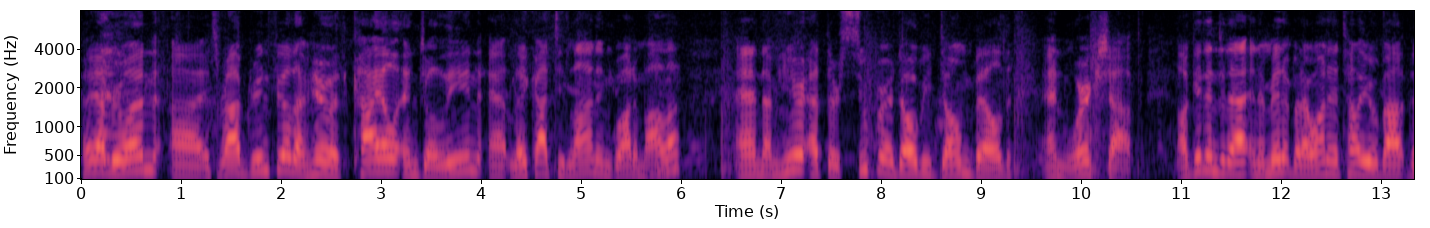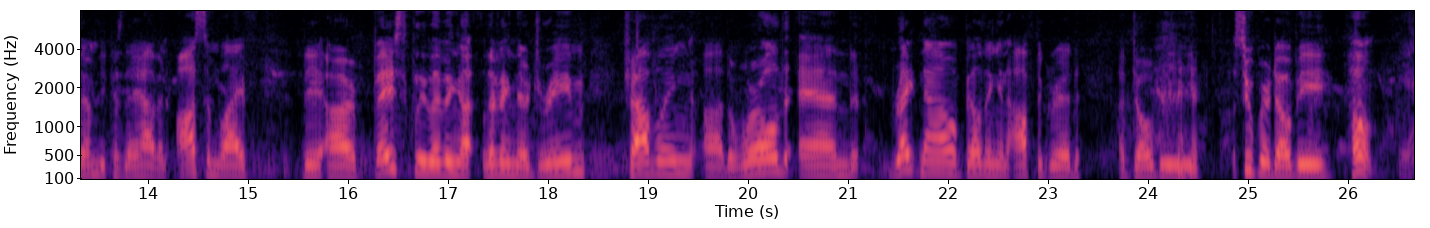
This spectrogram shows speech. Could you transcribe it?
Hey everyone, uh, it's Rob Greenfield. I'm here with Kyle and Jolene at Lake Atitlán in Guatemala. And I'm here at their Super Adobe Dome build and workshop. I'll get into that in a minute, but I wanted to tell you about them because they have an awesome life. They are basically living, uh, living their dream, traveling uh, the world, and right now building an off-the-grid Adobe, Super Adobe home. Yeah.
